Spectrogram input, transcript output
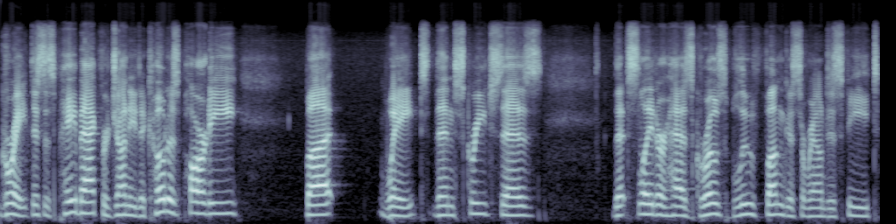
great, this is payback for Johnny Dakota's party. But wait, then Screech says that Slater has gross blue fungus around his feet.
